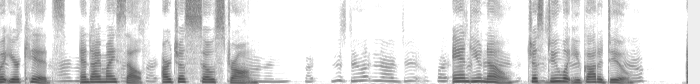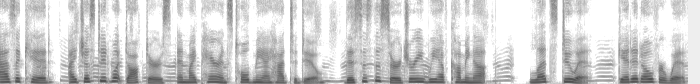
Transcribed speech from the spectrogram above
But your kids, and I myself, are just so strong. And you know, just do what you gotta do. As a kid, I just did what doctors and my parents told me I had to do. This is the surgery we have coming up. Let's do it, get it over with,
